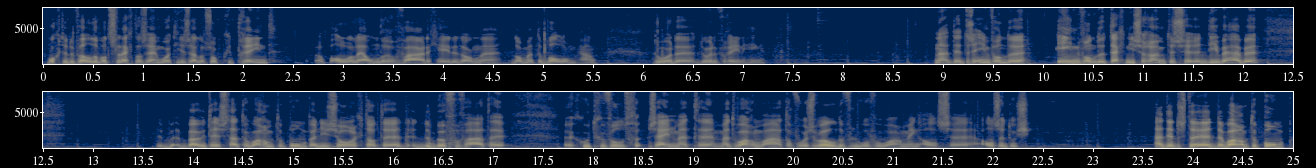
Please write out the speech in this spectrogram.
Mochten de velden wat slechter zijn, wordt hier zelfs op getraind. Op allerlei andere vaardigheden dan, eh, dan met de bal omgaan. Door de, door de verenigingen. Nou, dit is een van de, een van de technische ruimtes eh, die we hebben. Bu- Buiten staat de warmtepomp en die zorgt dat eh, de buffervaten eh, goed gevuld zijn met, eh, met warm water voor zowel de vloerverwarming als, als het douchen. Nou, dit is de, de warmtepomp.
